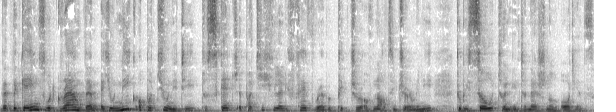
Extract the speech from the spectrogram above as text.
that the Games would grant them a unique opportunity to sketch a particularly favorable picture of Nazi Germany to be sold to an international audience.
